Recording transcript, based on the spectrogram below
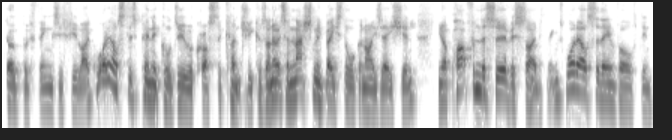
scope of things, if you like. What else does Pinnacle do across the country? Because I know it's a nationally based organisation. You know, apart from the service side of things, what else are they involved in?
